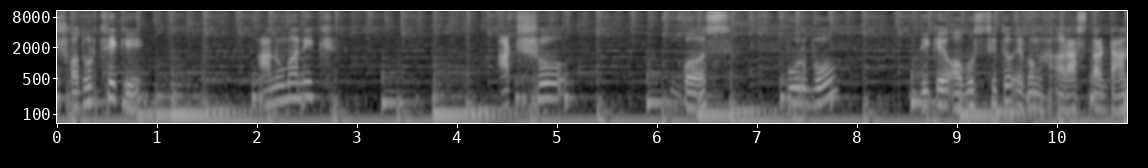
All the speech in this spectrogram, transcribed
সদর থেকে আনুমানিক আটশো গজ পূর্ব দিকে অবস্থিত এবং রাস্তার ডান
